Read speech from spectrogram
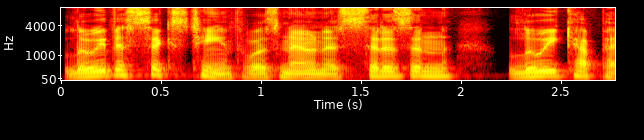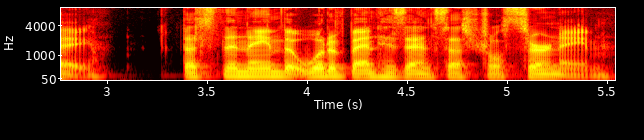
Louis XVI was known as citizen Louis Capet. That's the name that would have been his ancestral surname.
